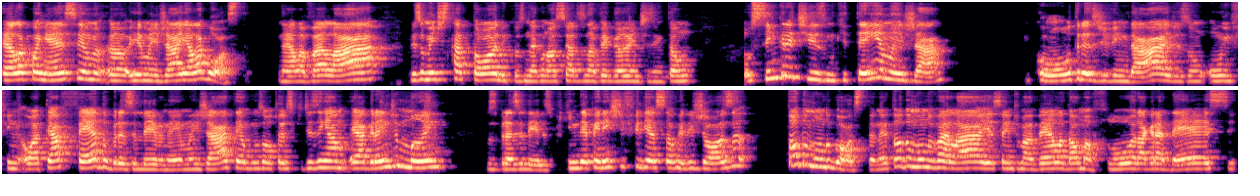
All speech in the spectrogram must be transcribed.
ela conhece Iemanjá e ela gosta, né? Ela vai lá, principalmente os católicos, né, com Nossa Senhora dos Navegantes. Então, o sincretismo que tem Iemanjá com outras divindades, ou, ou, enfim, ou até a fé do brasileiro, né? Iemanjá tem alguns autores que dizem a, é a grande mãe dos brasileiros, porque independente de filiação religiosa, todo mundo gosta, né? Todo mundo vai lá e acende uma vela, dá uma flor, agradece.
